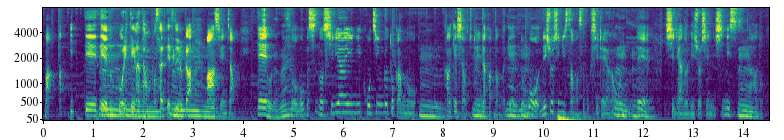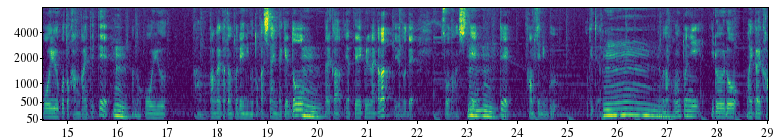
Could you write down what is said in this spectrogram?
まあ、一定程度クオリティが担保されているというか、うんまあ安心じゃん。でそうだね。僕の知り合いにコーチングとかのうん。関係者はちょっといなかったんだけれども、臨床心理師さんはすごく知り合いが多いので、うん知り合いの臨床心理師に、うん。あのこういうことを考えててうん。あのこういうあの考え方のトレーニングとかしたいんだけど、うん。誰かやってくれないかなっていうので相談しうんて、うん。でカウンセリング受けてでもなんか本当にいろいろ毎回考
